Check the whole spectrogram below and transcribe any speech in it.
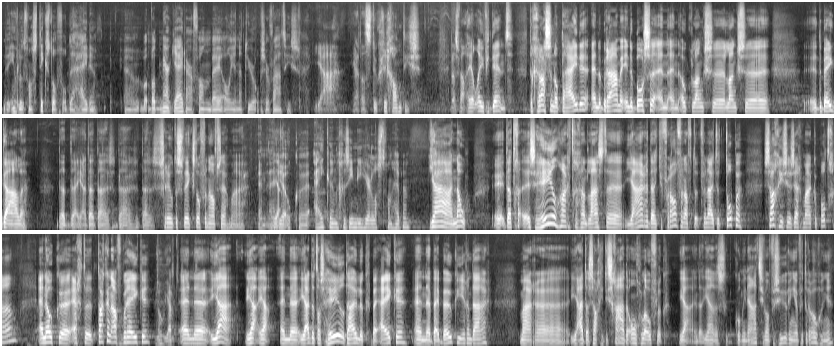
De invloed van stikstof op de heide. Eh, wat, wat merk jij daarvan bij al je natuurobservaties? Ja, ja, dat is natuurlijk gigantisch. Dat is wel heel evident. De grassen op de heide en de bramen in de bossen en, en ook langs, eh, langs eh, de beekdalen. Dat, daar- ja, daar, daar, daar, daar schreeuwt de stikstof vanaf, zeg maar. En Ja. heb je ook eh, eiken gezien die hier last van hebben? Ja, nou, eh, dat is heel hard gegaan de laatste jaren. Dat je vooral vanaf de, vanuit de toppen zag je ze zeg maar kapot gaan. En ook eh echte takken afbreken. Oh, ja, dat- En eh, ja, ja, ja. En eh, ja, dat was heel duidelijk bij eiken en eh, bij beuken hier en daar. Maar eh, ja, daar zag je die schade ongelooflijk. Ja, en dat, ja, dat is een combinatie van verzuring en verdrogingen.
